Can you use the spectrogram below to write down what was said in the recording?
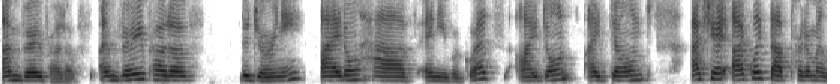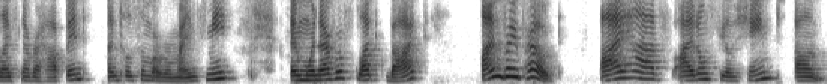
I'm very proud of. I'm very proud of the journey. I don't have any regrets. I don't, I don't actually, I act like that part of my life never happened until someone reminds me. And when I reflect back, I'm very proud. I have, I don't feel ashamed. Um,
